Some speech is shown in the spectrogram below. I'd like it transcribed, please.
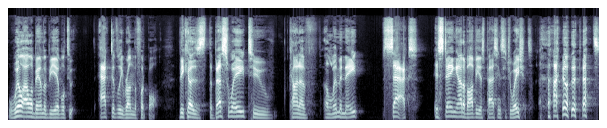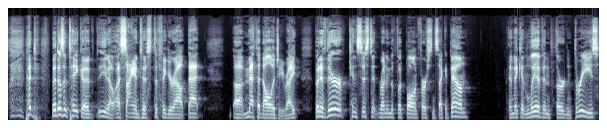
will Alabama be able to actively run the football? Because the best way to kind of eliminate sacks is staying out of obvious passing situations. I know that that's that, that doesn't take a you know a scientist to figure out that uh, methodology, right? But if they're consistent running the football on first and second down, and they can live in third and threes,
